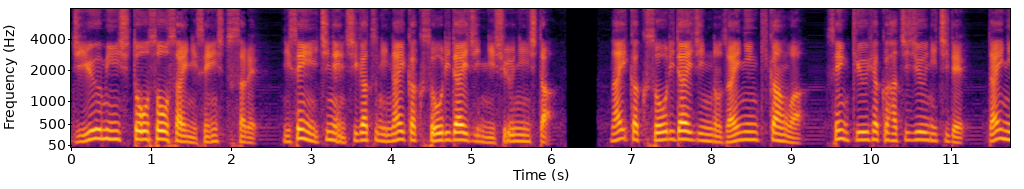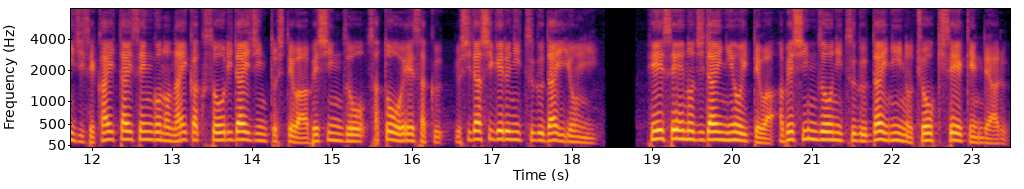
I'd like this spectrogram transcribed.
自由民主党総裁に選出され、2001年4月に内閣総理大臣に就任した。内閣総理大臣の在任期間は1980日で、第二次世界大戦後の内閣総理大臣としては安倍晋三、佐藤栄作、吉田茂に次ぐ第4位。平成の時代においては安倍晋三に次ぐ第2位の長期政権である。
